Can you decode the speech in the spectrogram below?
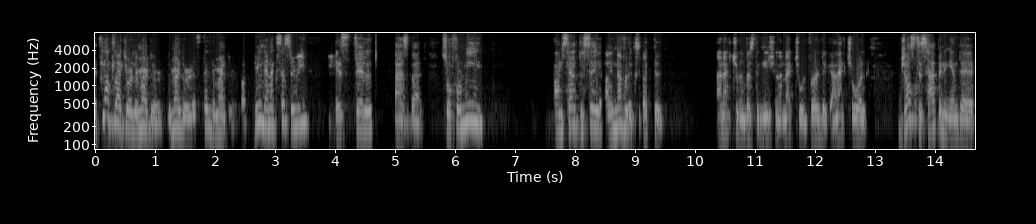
it's not like you're the murderer. The murderer is still the murderer. But being an accessory is still as bad. So for me, I'm sad to say I never expected an actual investigation, an actual verdict, an actual justice happening in the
